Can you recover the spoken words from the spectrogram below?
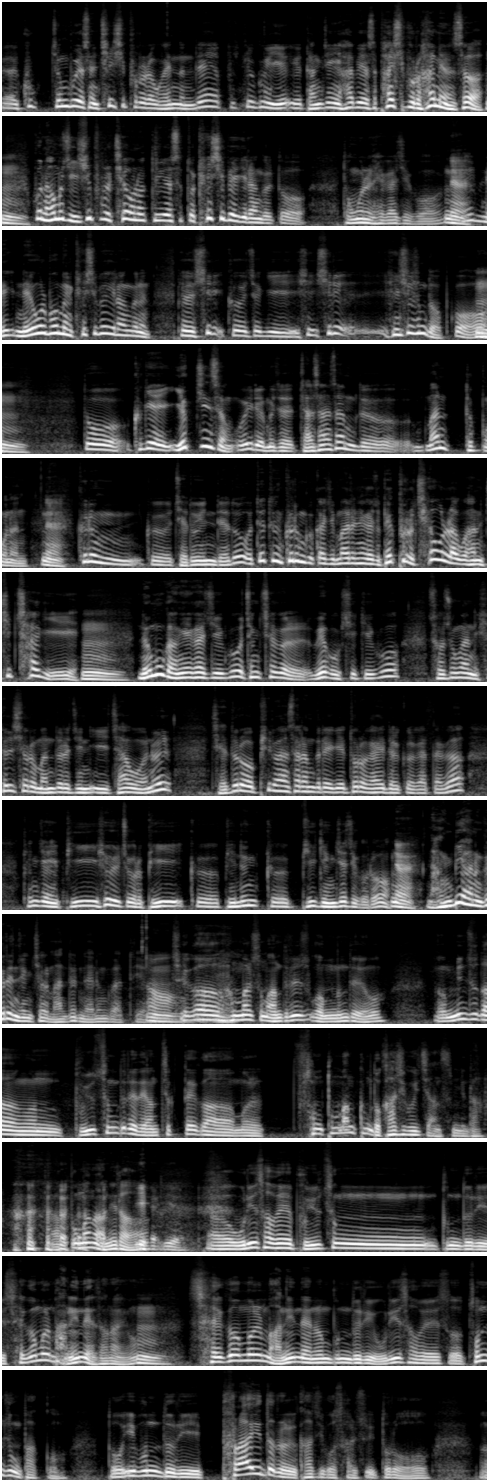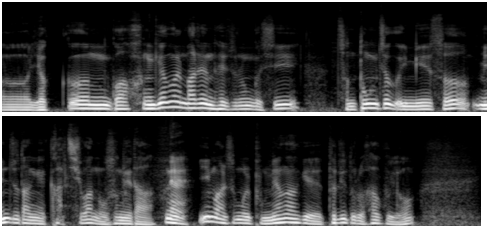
어, 국 정부에서는 70%라고 했는데 결국 당정이 합의해서 80% 하면서 음. 그 나머지 20%를 채워넣기 위해서 또 캐시백이란 걸 또 동원을 해가지고 네. 내용을 보면 캐시백이란 거는 별로 실, 그 저기 실, 현실성도 없고 음. 또 그게 역진성 오히려 뭐잘 사는 사람들만 득보는 네. 그런 그 제도인데도 어쨌든 그런 것까지 마련해가지고 100%를 채우려고 하는 집착이 음. 너무 강해가지고 정책을 왜곡시키고 소중한 혈세로 만들어진 이 자원을 제대로 필요한 사람들에게 돌아가야 될 걸 갖다가 굉장히 비효율적으로 비 그 비능 그 비경제적으로 네. 낭비하는 그런 정책을 만들어내는 것 같아요. 어. 제가 네. 한 말씀 안 드릴 수가 없는데요. 어, 민주당은 부유층들에 대한 적대감을 손톱만큼도 가지고 있지 않습니다. 아, 뿐만 아니라 예, 예. 어, 우리 사회 부유층 분들이 세금을 많이 내잖아요. 음. 세금을 많이 내는 분들이 우리 사회에서 존중받고 또 이분들이 프라이드를 가지고 살 수 있도록 어, 여건과 환경을 마련해 주는 것이 전통적 의미에서 민주당의 가치와 노선이다. 네. 이 말씀을 분명하게 드리도록 하고요.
